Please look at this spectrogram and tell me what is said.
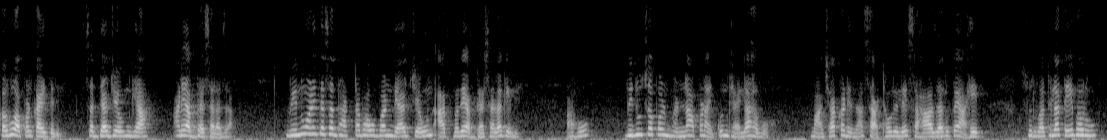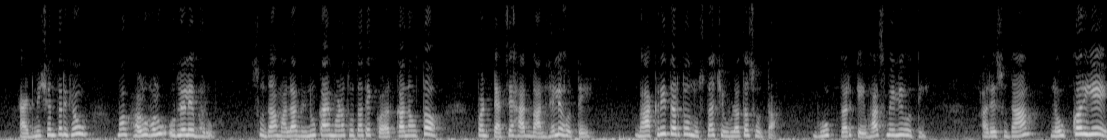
करू आपण काहीतरी. सध्या जेवून घ्या आणि अभ्यासाला जा. विनू आणि त्याचा धाकटा भाऊ बंड्या जेवून आतमध्ये अभ्यासाला गेले. अहो विनूचं पण म्हणणं आपण ऐकून घ्यायला हवं. माझ्याकडे ना साठवलेले सहा हजार रुपये आहेत. सुरुवातीला ते भरू. ॲडमिशन तर घेऊ मग हळूहळू उरलेले भरू. सुद्धा मला विनू काय म्हणत होता ते कळत का नव्हतं पण त्याचे हात बांधलेले होते. भाकरी तर तो नुसता चिवडतच होता. भूक तर केव्हाच मेली होती. अरे सुदाम लवकर ये.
